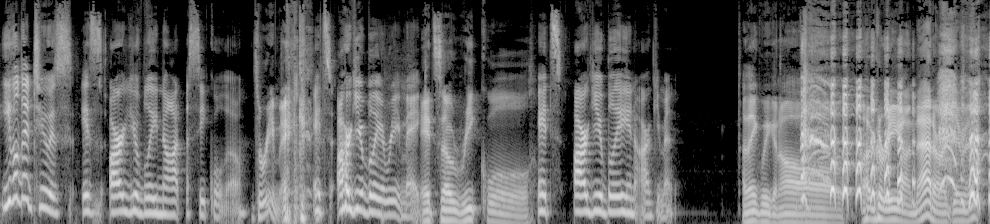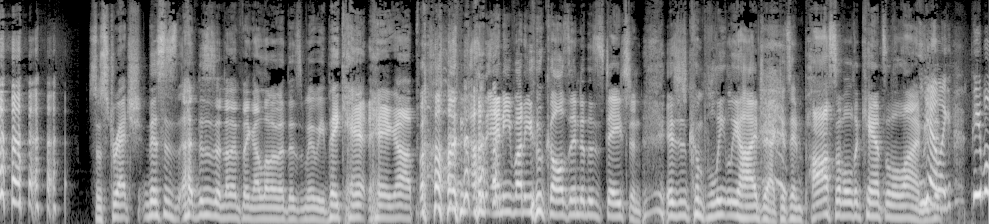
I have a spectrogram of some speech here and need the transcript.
Evil Dead 2 is is arguably not a sequel though. It's a remake. It's arguably a remake. It's a requel. it's arguably an argument. I think we can all agree on that argument. So stretch. This is uh, this is another thing I love about this movie. They can't hang up on, on anybody who calls into the station. It's just completely hijacked. It's impossible to cancel the line. Yeah, like people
